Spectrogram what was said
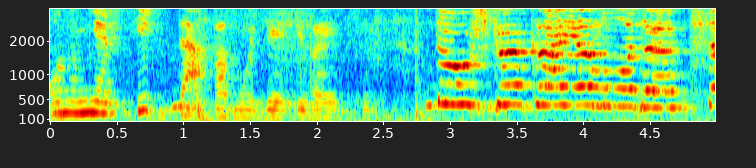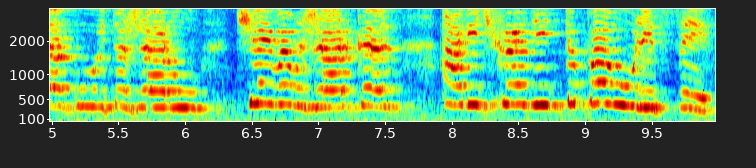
Он у меня всегда по моде одевается. Да уж какая мода в такую-то жару. Чай вам жарко, а ведь ходить-то по улице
